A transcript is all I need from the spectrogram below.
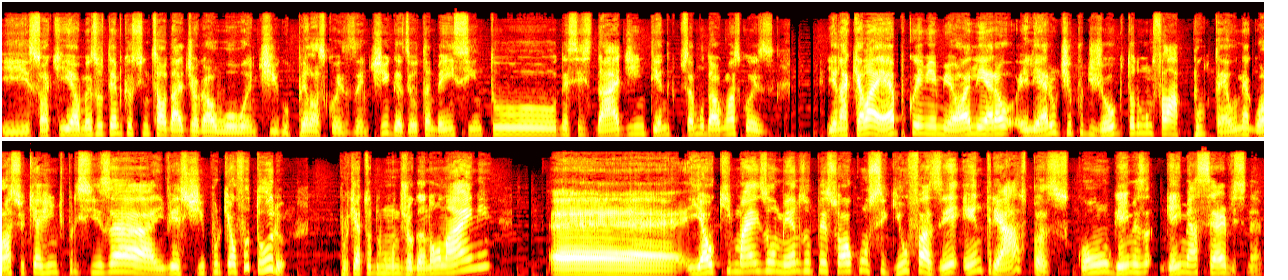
E só que ao mesmo tempo que eu sinto saudade de jogar o WoW antigo pelas coisas antigas, eu também sinto necessidade e entendo que precisa mudar algumas coisas. E naquela época o MMO ele era, ele era o tipo de jogo que todo mundo falava, puta, é o negócio que a gente precisa investir porque é o futuro. Porque é todo mundo jogando online, é, e é o que mais ou menos o pessoal conseguiu fazer, entre aspas, com o Game, Game as Service, né?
